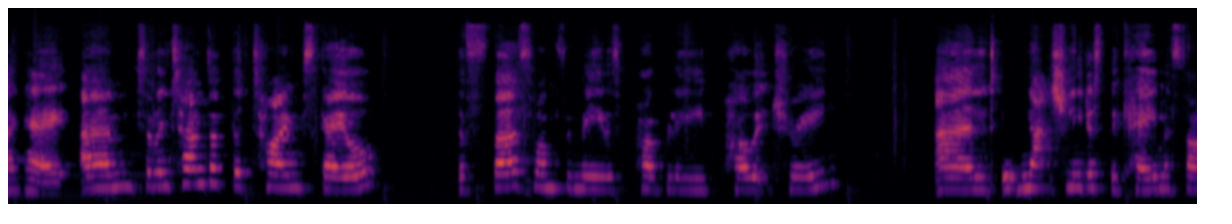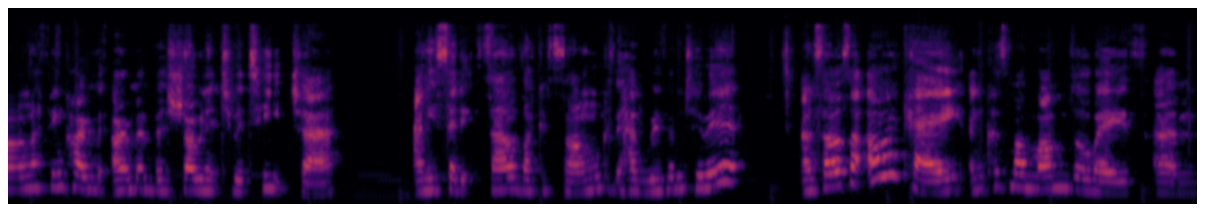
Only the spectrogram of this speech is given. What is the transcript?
Okay. Um, so in terms of the time scale, the first one for me was probably poetry and it naturally just became a song. I think I, remember showing it to a teacher and he said it sounds like a song because it had rhythm to it. And so I was like, oh, okay. And because my mum's always um,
